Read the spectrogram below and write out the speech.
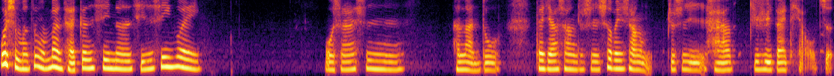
为什么这么慢才更新呢？其实是因为。我实在是很懒惰，再加上就是设备上就是还要继续再调整，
